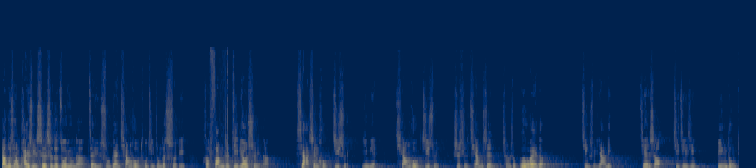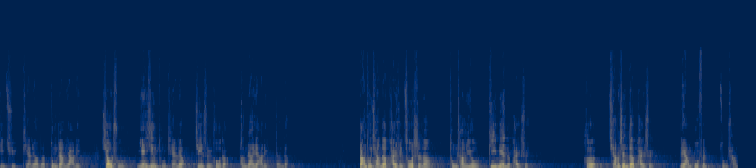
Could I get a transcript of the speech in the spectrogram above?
挡土墙排水设施的作用呢，在于疏干墙后土体中的水和防止地表水呢下渗后积水，以免墙后积水致使墙身承受额外的进水压力，减少季节性。冰冻地区填料的冻胀压力，消除粘性土填料进水后的膨胀压力等等。挡土墙的排水措施呢，通常由地面的排水和墙身的排水两部分组成。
